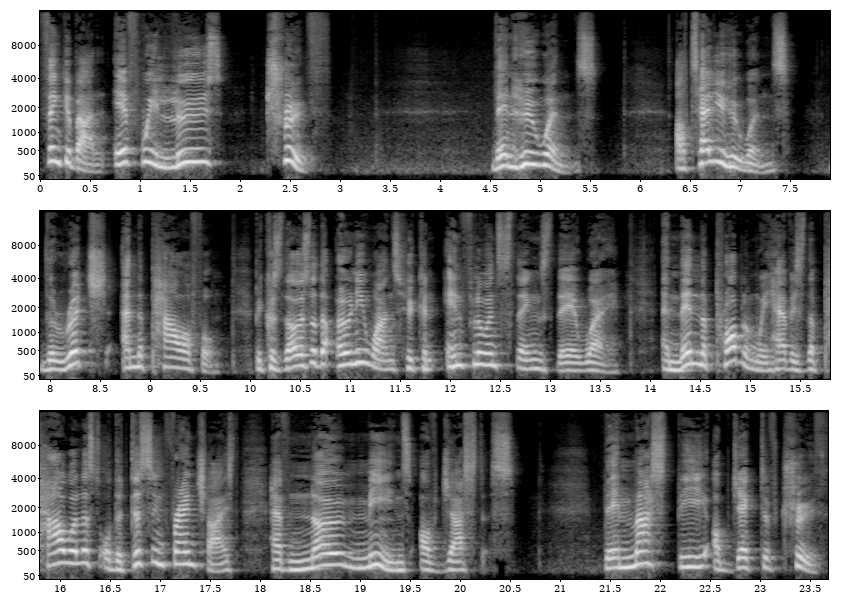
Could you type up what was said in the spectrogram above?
Think about it. If we lose truth, then who wins? I'll tell you who wins the rich and the powerful, because those are the only ones who can influence things their way. And then the problem we have is the powerless or the disenfranchised have no means of justice. There must be objective truth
